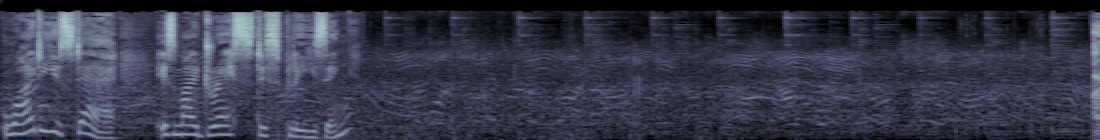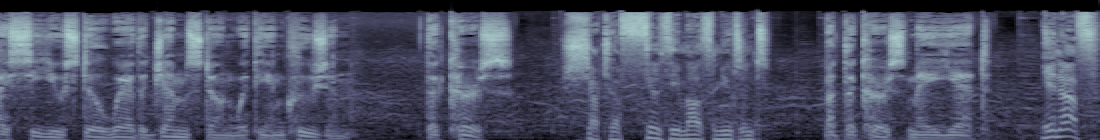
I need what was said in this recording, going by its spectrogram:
Why do you stare? Is my dress displeasing? I see you still wear the gemstone with the inclusion. The curse, Shut your filthy mouth, mutant. but the curse may yet. Enough!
